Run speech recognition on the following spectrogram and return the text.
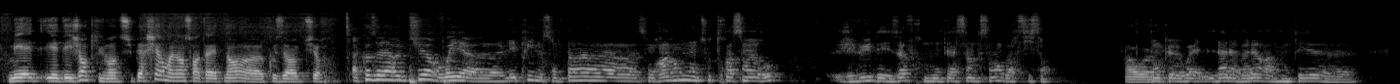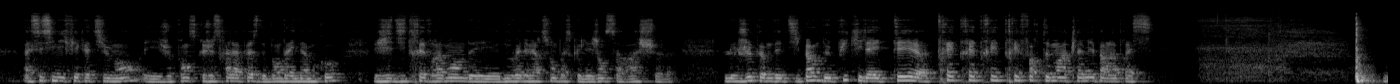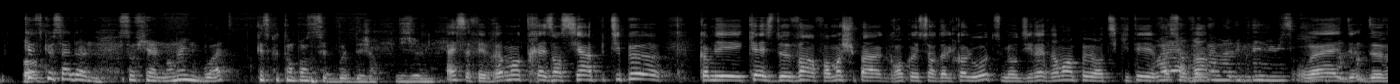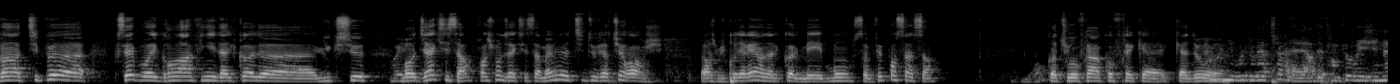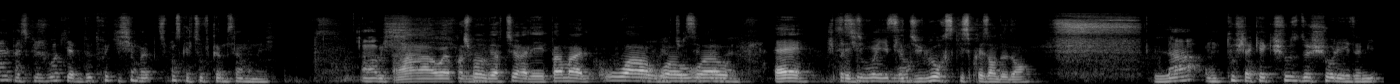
Mais il y a- il y, a des gens qui le vendent super cher maintenant sur Internet, non euh, À cause de la rupture? À cause de la rupture, oui, euh, les prix ne sont pas, sont rarement en dessous de 300 euros. J'ai vu des offres monter à 500 voire 600. Ah ouais. Donc euh, ouais, là la valeur a monté euh, assez significativement et je pense que je serai à la place de Bandai Namco. J'éditerai vraiment des nouvelles versions parce que les gens s'arrachent euh, le jeu comme des petits pains depuis qu'il a été euh, très très très très fortement acclamé par la presse. Qu'est-ce que ça donne Sofiane, on a une boîte. Qu'est-ce que tu en penses de cette boîte déjà, visuellement? Eh, ça fait vraiment très ancien, un petit peu euh, comme les caisses de vin. Enfin, moi, je suis pas grand connaisseur d'alcool ou autre, mais on dirait vraiment un peu antiquité façon vin. comme des bouteilles de whisky. Ouais, de, de vin, un petit peu, euh, vous savez, pour les grands raffinés d'alcool euh, luxueux. Oui. Bon, on dirait que c'est ça. Franchement, on dirait que c'est ça. Même le type d'ouverture, alors je, alors, je m'y connais rien en alcool, mais bon, ça me fait penser à ça. Bon. Quand tu offrais un coffret ca- cadeau. Même euh, au niveau de l'ouverture, elle a l'air d'être un peu originale parce que je vois qu'il y a deux trucs ici. On va... Je pense qu'elle s'ouvre comme ça, à mon avis. Ah oui. Ah ouais, franchement, l'ouverture, elle est pas mal. Waouh, waouh, c'est pas waouh. Eh, pas c'est si du, du lourd ce qui se présente dedans. Là, on touche à quelque chose de chaud, les amis.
